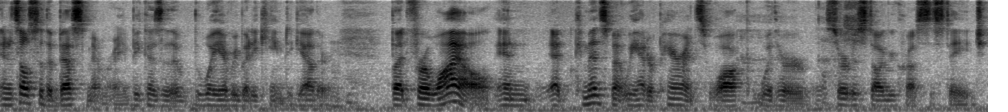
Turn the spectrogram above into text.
and it's also the best memory because of the, the way everybody came together. Mhm. But for a while, and at commencement, we had her parents walk Oh, with her gosh. service dog across the stage.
